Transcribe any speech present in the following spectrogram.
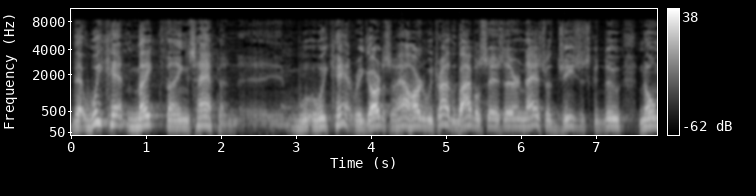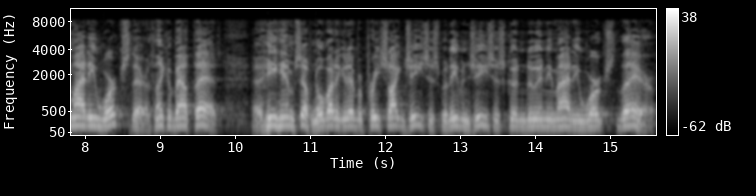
that we can't make things happen. We can't, regardless of how hard we try. The Bible says there in Nazareth, Jesus could do no mighty works there. Think about that. Uh, he himself, nobody could ever preach like Jesus, but even Jesus couldn't do any mighty works there.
